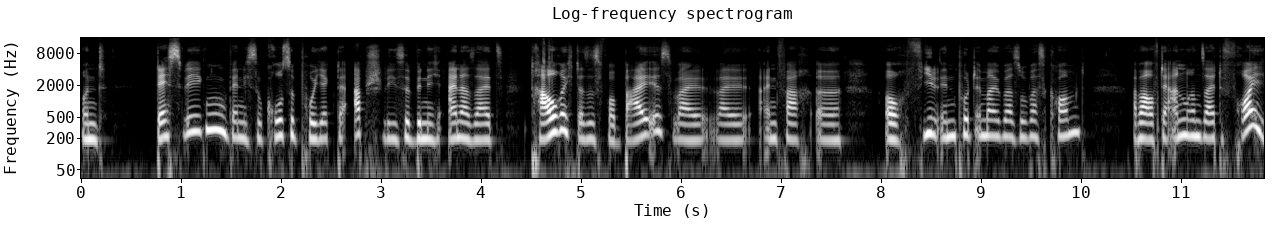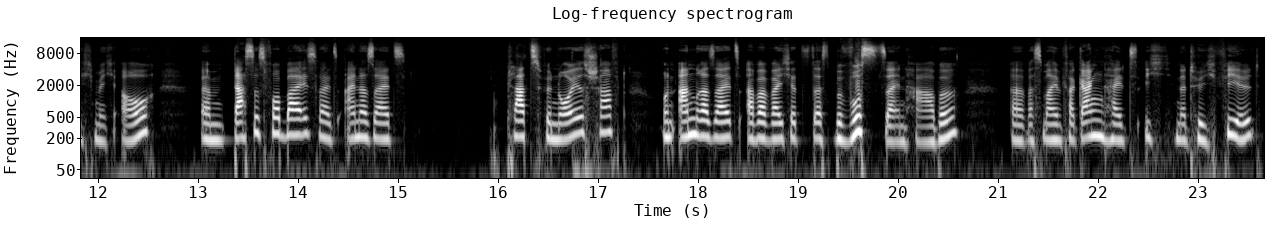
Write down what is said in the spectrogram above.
Und deswegen, wenn ich so große Projekte abschließe, bin ich einerseits traurig, dass es vorbei ist, weil, weil einfach äh, auch viel Input immer über sowas kommt. Aber auf der anderen Seite freue ich mich auch, ähm, dass es vorbei ist, weil es einerseits Platz für Neues schafft und andererseits aber, weil ich jetzt das Bewusstsein habe, äh, was meinem Vergangenheits-Ich natürlich fehlt,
